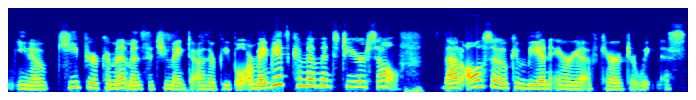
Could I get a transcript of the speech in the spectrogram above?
you know, keep your commitments that you make to other people. Or maybe it's commitments to yourself. That also can be an area of character weakness.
